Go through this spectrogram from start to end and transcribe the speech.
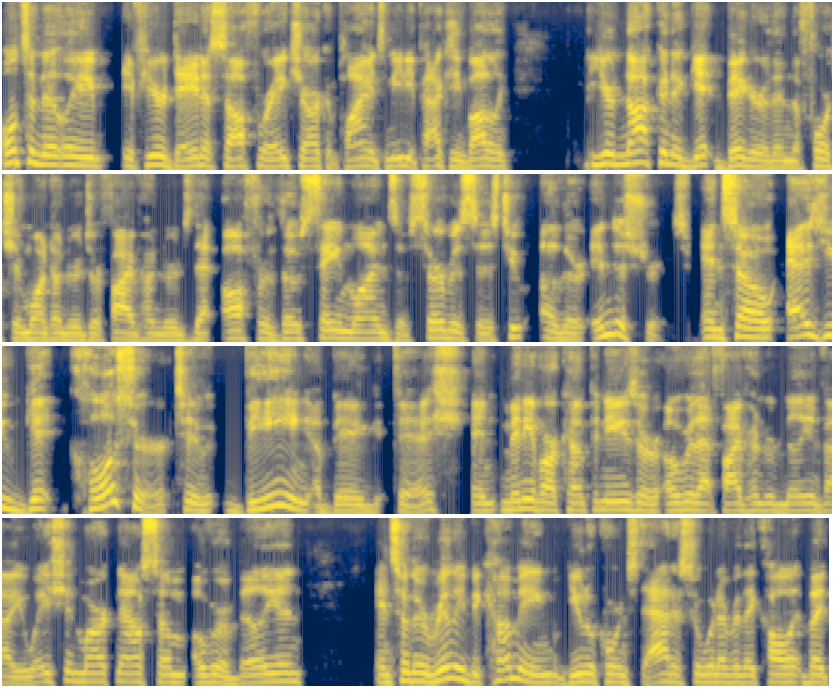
ultimately, if you're data, software, HR, compliance, media, packaging, bottling, you're not going to get bigger than the Fortune 100s or 500s that offer those same lines of services to other industries. And so as you get closer to being a big fish, and many of our companies are over that 500 million valuation mark now, some over a billion. And so they're really becoming unicorn status or whatever they call it. But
